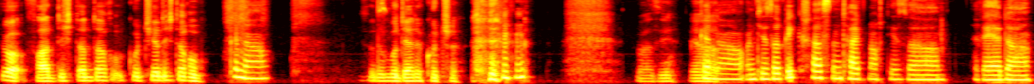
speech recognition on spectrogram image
ja, fahren dich dann da, kutschieren dich da rum. genau, So eine moderne Kutsche. Quasi. Ja, genau. Und diese Rikschas sind halt noch diese Räder.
